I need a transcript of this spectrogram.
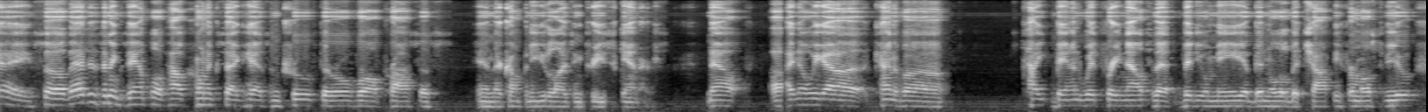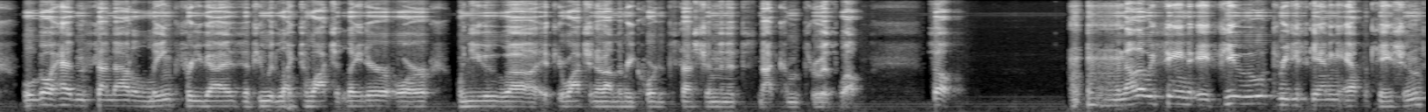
Okay, so that is an example of how Koenigsegg has improved their overall process in their company utilizing 3D scanners. Now, uh, I know we got a kind of a tight bandwidth right now, so that video may have been a little bit choppy for most of you. We'll go ahead and send out a link for you guys if you would like to watch it later, or when you, uh, if you're watching it on the recorded session and it's not coming through as well. So, now that we've seen a few 3D scanning applications,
